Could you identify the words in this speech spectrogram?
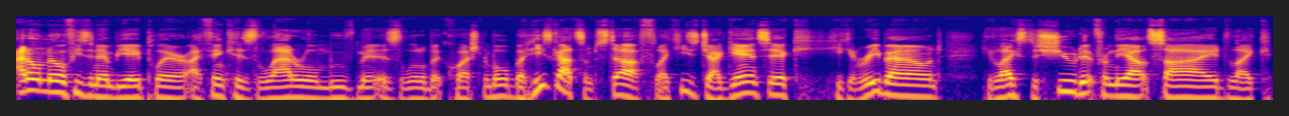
I don't know if he's an NBA player. I think his lateral movement is a little bit questionable, but he's got some stuff. Like he's gigantic. He can rebound. He likes to shoot it from the outside. Like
